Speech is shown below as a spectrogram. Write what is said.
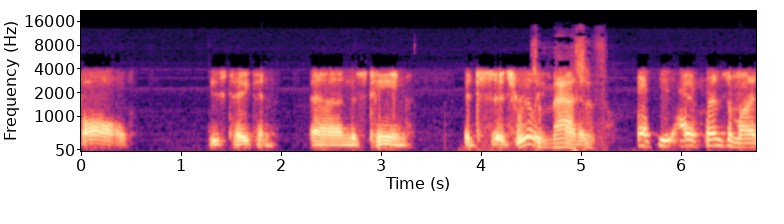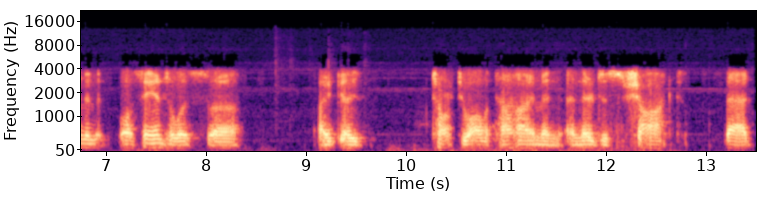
fall he's taken and this team. It's it's really It's a kind of- massive. I have friends of mine in Los Angeles. Uh, I, I talk to all the time, and, and they're just shocked that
